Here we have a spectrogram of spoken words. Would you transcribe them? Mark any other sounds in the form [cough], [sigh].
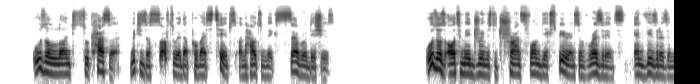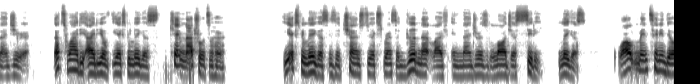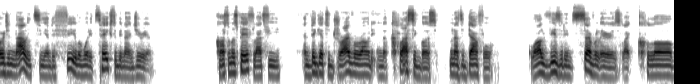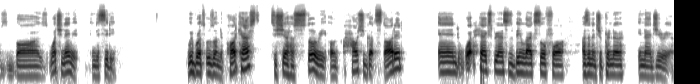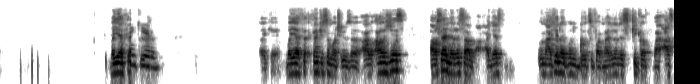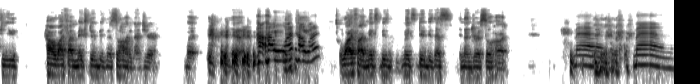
Uzo launched Sukasa, which is a software that provides tips on how to make several dishes. Uzo's ultimate dream is to transform the experience of residents and visitors in Nigeria. That's why the idea of EXP Lagos came natural to her. EXP Lagos is a chance to experience a good nightlife in Nigeria's largest city, Lagos, while maintaining the originality and the feel of what it takes to be Nigerian. Customers pay a flat fee and they get to drive around in a classic bus known as the Danfo while visiting several areas like clubs, bars, what you name it, in the city. We brought Uzo on the podcast to share her story on how she got started and what her experience has been like so far as an entrepreneur in Nigeria. But yeah, th- Thank you. okay. But yeah, th- thank you so much, Uzo. I, I was just, I was saying this, I, I guess we might not even go too far. We might as well just kick off by asking you how Wi-Fi makes doing business so hard in Nigeria. But yeah, [laughs] How, how what? How what? Wi-Fi makes business makes doing business in Nigeria so hard. Man, [laughs] man.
